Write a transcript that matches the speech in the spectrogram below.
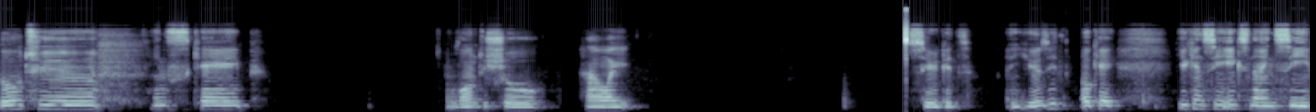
go to Inkscape. Want to show how I circuit use it. Okay, you can see X9C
